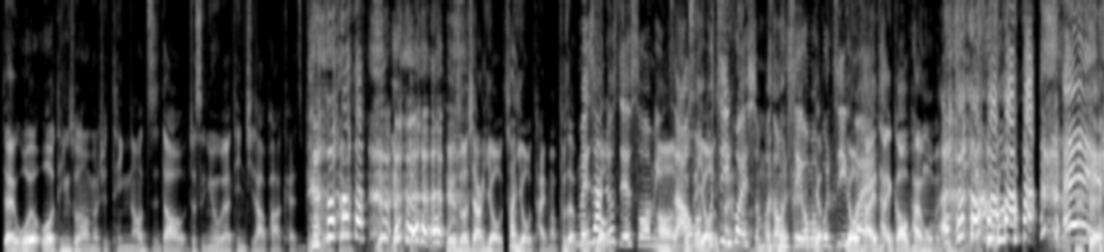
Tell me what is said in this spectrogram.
对我有我有听说，然后没有去听，然后直到就是因为我在听其他 podcast，比如说像，比如说像有算有台吗？不是，没事，就直接说名字啊，我们不忌讳什么东西，我们不忌讳。有台太高攀我们自己。哎，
